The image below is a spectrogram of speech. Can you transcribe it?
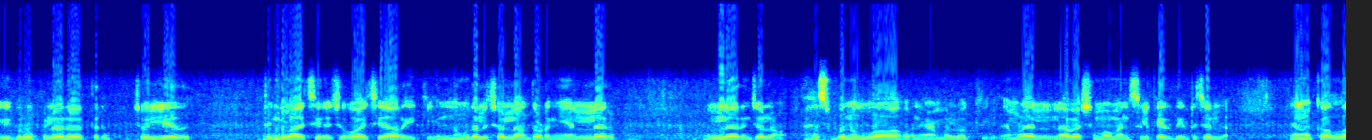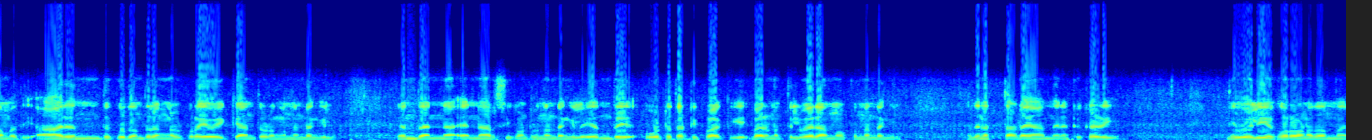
ഈ ഗ്രൂപ്പിൽ ഓരോരുത്തരും ചൊല്ലിയത് തിങ്കളാഴ്ചയോ ചൊവ്വാഴ്ചയോ അറിയിക്കുക. ഇന്ന് മുതൽ ചൊല്ലാൻ തുടങ്ങി എല്ലാവരും എല്ലാവരും ചൊല്ലണം. ഹസ്ബൻ അള്ളാഹു അനാമൽ വക്കീൽ. നമ്മളെല്ലാ വിഷമവും മനസ്സിൽ കരുതിയിട്ട് ചൊല്ലുക. ഞങ്ങൾക്ക് അള്ള മതി. ആരെന്ത് കുതന്ത്രങ്ങൾ പ്രയോഗിക്കാൻ തുടങ്ങുന്നുണ്ടെങ്കിലും എന്ത് എൻ എൻ ആർ സി കൊണ്ടുവരുന്നുണ്ടെങ്കിൽ എന്ത് വോട്ട് തട്ടിപ്പാക്കി ഭരണത്തിൽ വരാൻ നോക്കുന്നുണ്ടെങ്കിൽ അതിനെ തടയാൻ നിനക്ക് കഴിയും. നീ വലിയ കൊറോണ തന്ന്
